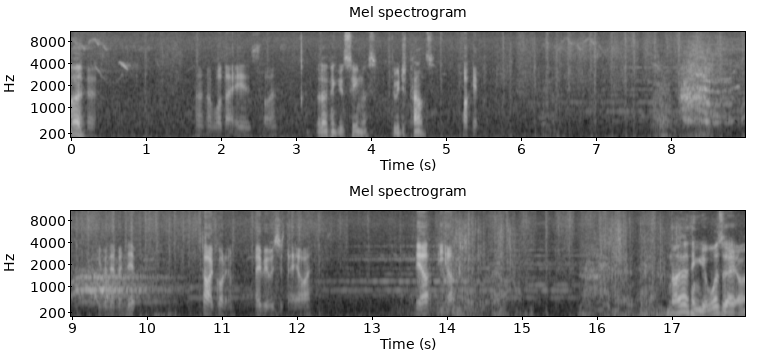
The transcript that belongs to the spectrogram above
Oh, Okay. I don't know what that is, though. I don't think it's seen us. Do we just pounce? Fuck it. Giving him a nip. Oh, I got him. Maybe it was just AI. Yeah, eat up. No, I don't think it was AI.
